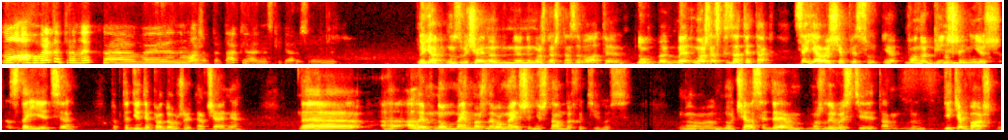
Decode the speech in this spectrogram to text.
Ну а говорити про них е, ви не можете, так? Я наскільки я розумію. Ну як? Ну, звичайно, не, не можна ж називати. Ну, ми, можна сказати так: це явище присутнє, воно більше, ніж здається. Тобто діти продовжують навчання. Е, але ну, можливо, менше, ніж нам би хотілося. Ну, ну, час іде, можливості там. Ну, дітям важко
